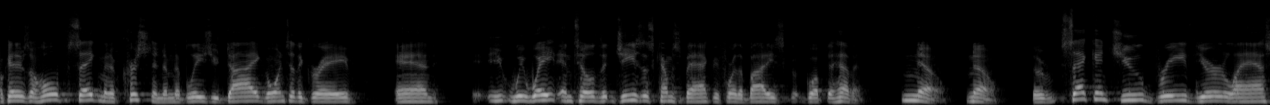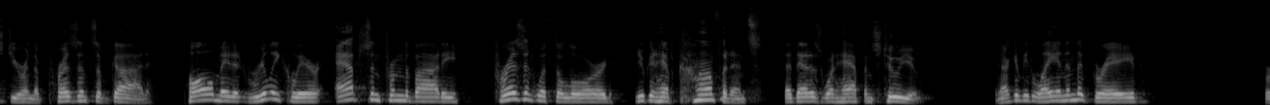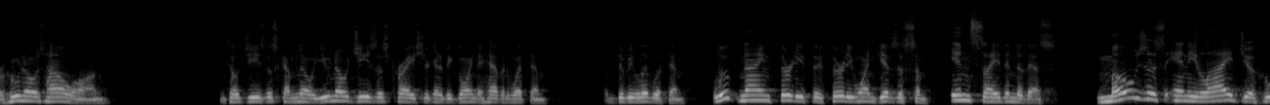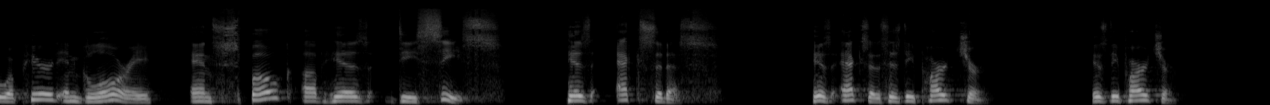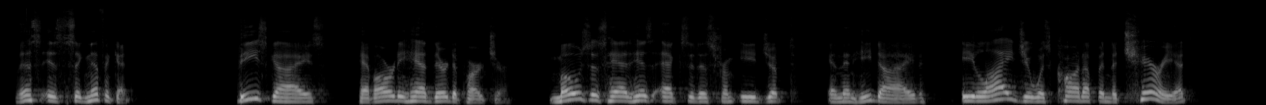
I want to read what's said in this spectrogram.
Okay, there's a whole segment of Christendom that believes you die, go into the grave, and you, we wait until the, Jesus comes back before the bodies go up to heaven. No, no. The second you breathe your last, you're in the presence of God. Paul made it really clear absent from the body, present with the Lord, you can have confidence that that is what happens to you. You're not going to be laying in the grave for who knows how long until Jesus comes. No, you know Jesus Christ, you're going to be going to heaven with him, to be live with him. Luke 9 30 through 31 gives us some insight into this. Moses and Elijah, who appeared in glory, and spoke of his decease, his exodus, his exodus, his departure, his departure. This is significant. These guys have already had their departure. Moses had his exodus from Egypt, and then he died. Elijah was caught up in the chariot,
